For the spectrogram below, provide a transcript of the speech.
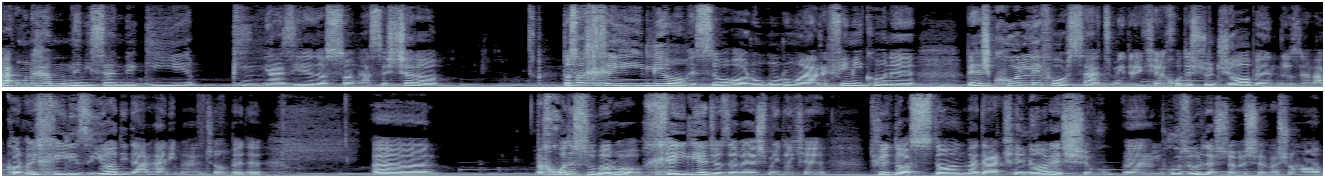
و اون هم نویسندگی بینظیر داستان هستش. چرا؟ داستان خیلی آهسته و آروم اون رو معرفی می‌کنه. بهش کلی فرصت میده که خودش رو جا بندازه و کارهای خیلی زیادی در انیمه انجام بده. و خود سوبارو خیلی اجازه بهش میده که توی داستان و در کنارش حضور داشته باشه و شما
